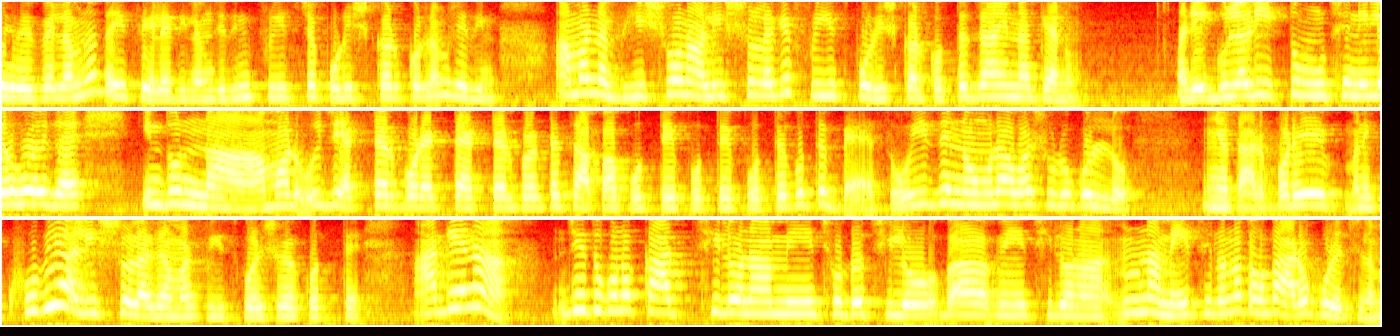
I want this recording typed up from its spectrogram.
ভেবে পেলাম না, তাই ফেলে দিলাম। যেদিন ফ্রিজটা পরিষ্কার করলাম, সেদিন আমার না ভীষণ আলিস্য লাগে ফ্রিজ পরিষ্কার করতে জানি না কেন। রেগুলারই একটু মুছে নিলে হয়ে যায়, কিন্তু না, আমার ওই যে একটার পর একটা, একটার পর একটা চাপা পড়তে পড়তে পড়তে পড়তে ব্যাস, ওই যে নোংরা আবার শুরু করল। তারপরে মানে খুবই আলিস্য লাগে আমার ফ্রিজ পরিষ্কার করতে। আগে না যেহেতু কোনো কাজ ছিল না, মেয়ে ছোট ছিল বা মেয়ে ছিল না না মেয়ে ছিল না তখন তো আরও করেছিলাম।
